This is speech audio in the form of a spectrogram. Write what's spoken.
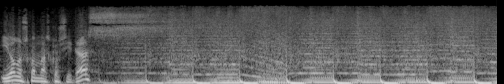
y vamos con más cositas. Música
